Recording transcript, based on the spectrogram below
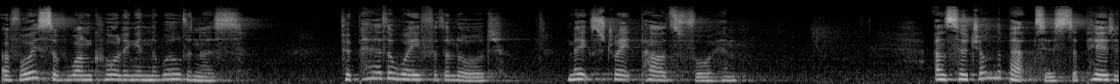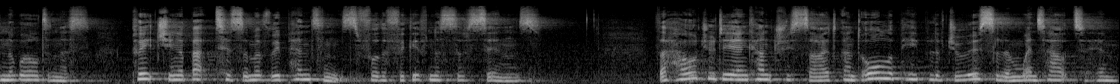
A voice of one calling in the wilderness Prepare the way for the Lord, make straight paths for him. And so John the Baptist appeared in the wilderness preaching a baptism of repentance for the forgiveness of sins. The whole Judean countryside and all the people of Jerusalem went out to him.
